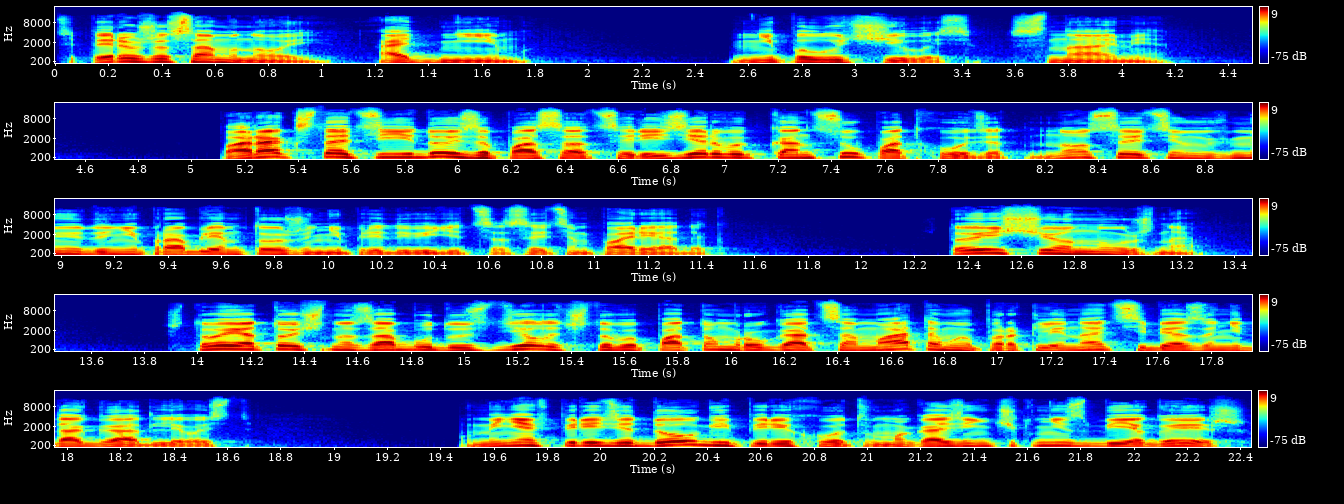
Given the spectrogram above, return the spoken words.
Теперь уже со мной. Одним. Не получилось. С нами. Пора, кстати, едой запасаться, резервы к концу подходят, но с этим в Мюдене проблем тоже не предвидится, с этим порядок. Что еще нужно? Что я точно забуду сделать, чтобы потом ругаться матом и проклинать себя за недогадливость? У меня впереди долгий переход, в магазинчик не сбегаешь.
